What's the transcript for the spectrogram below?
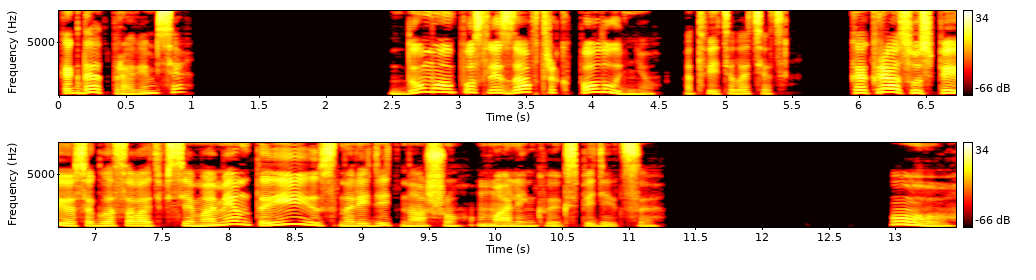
Когда отправимся?» «Думаю, послезавтра к полудню», — ответил отец. Как раз успею согласовать все моменты и снарядить нашу маленькую экспедицию. О,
